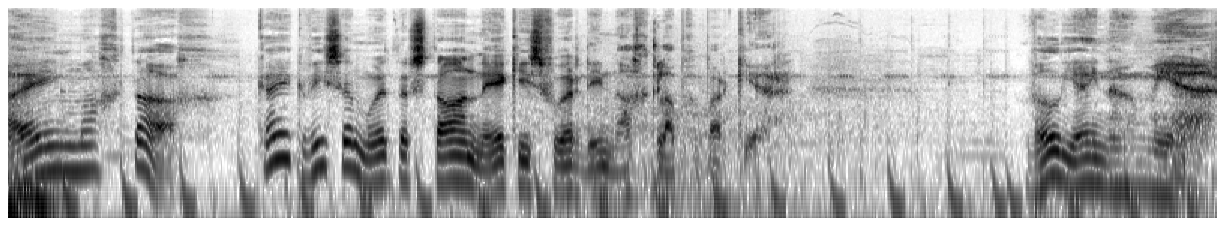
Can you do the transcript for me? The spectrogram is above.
Hy magtig. Kyk wie se motor staan netjies voor die nagklap geparkeer. Wil jy nou meer?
